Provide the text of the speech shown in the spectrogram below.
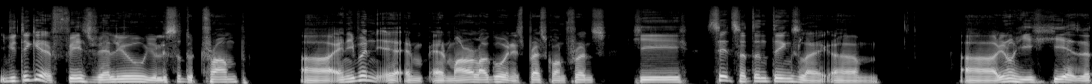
if you take it at face value, you listen to Trump, uh, and even at, at Mar-a-Lago in his press conference, he said certain things like, um, uh, you know, he he had the,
